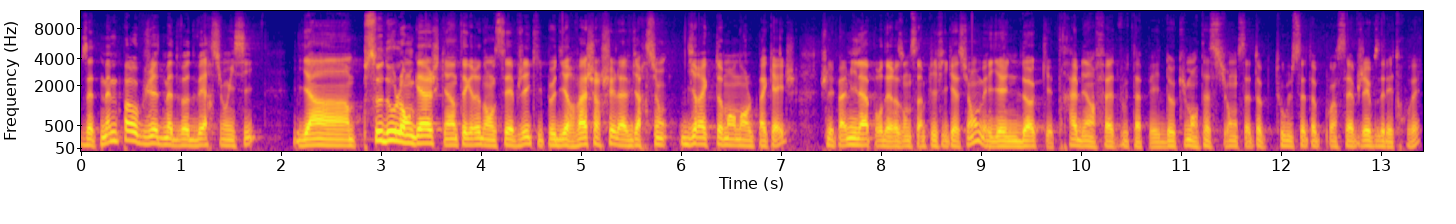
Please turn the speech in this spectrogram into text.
vous n'êtes même pas obligé de mettre votre version ici. Il y a un pseudo-langage qui est intégré dans le CFG qui peut dire « va chercher la version directement dans le package ». Je ne l'ai pas mis là pour des raisons de simplification, mais il y a une doc qui est très bien faite. Vous tapez « documentation, setup tool, setup.cfg », vous allez trouver.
